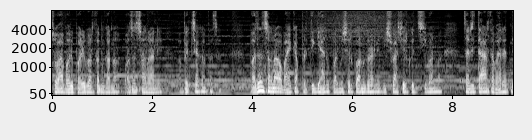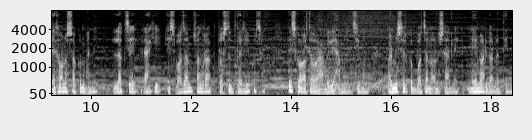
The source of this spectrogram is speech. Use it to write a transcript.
स्वभावहरू परिवर्तन गर्न भजन सङ्ग्रहले अपेक्षा गर्दछ। भजन सङ्ग्रहमा भएका प्रतिज्ञाहरू परमेश्वरको अनुग्रहले विश्वासीहरूको जीवनमा चरितार्थ भएर देखाउन सकुन् भन्ने लक्ष्य राखी यस भजन सङ्ग्रह प्रस्तुत गरिएको छ। त्यसको अर्थ हो हामीले हाम्रो जीवन परमेश्वरको वचन अनुसारले निर्माण गर्न दिनु।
